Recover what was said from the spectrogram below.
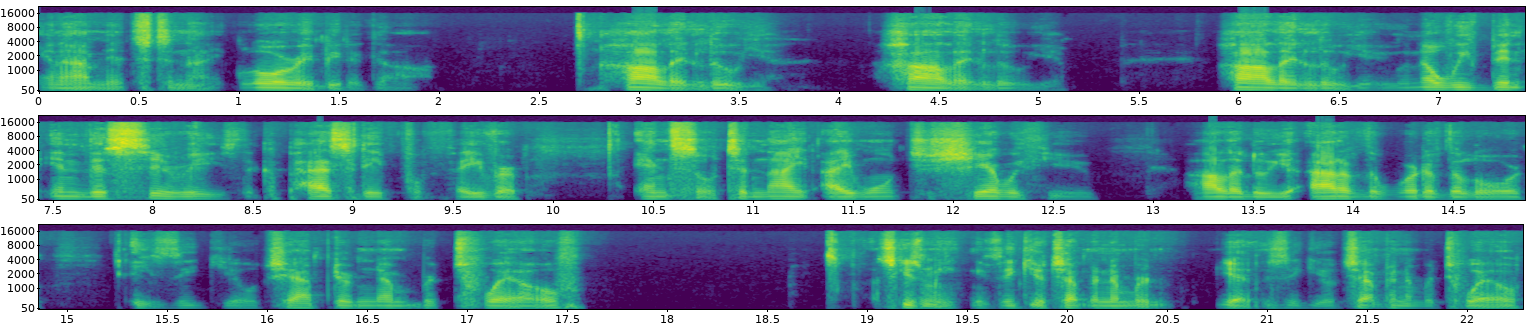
in our midst tonight. Glory be to God. Hallelujah. Hallelujah. Hallelujah. You know, we've been in this series, The Capacity for Favor. And so tonight I want to share with you, hallelujah, out of the word of the Lord, Ezekiel chapter number 12. Excuse me, Ezekiel chapter number, yeah, Ezekiel chapter number 12.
